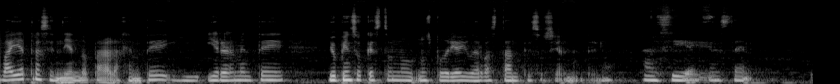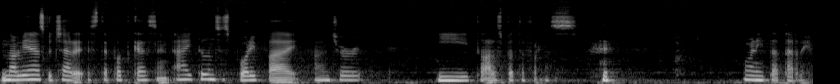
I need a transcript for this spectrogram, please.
vaya trascendiendo para la gente y realmente yo pienso que esto nos podría ayudar bastante socialmente, ¿no? Así es. Este, no olviden escuchar este podcast en iTunes, Spotify, Anchor y todas las plataformas. Bonita tarde.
